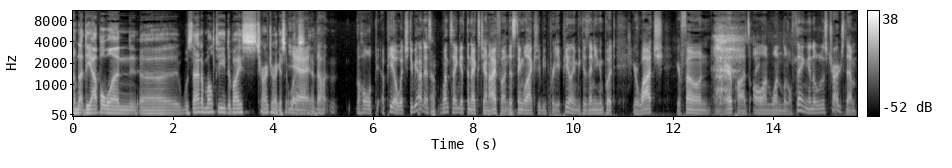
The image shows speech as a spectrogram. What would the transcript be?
I'm not the Apple one. Uh, was that a multi-device charger? I guess it was. yeah, the the whole appeal. Which, to be honest, Oh. once I get the next gen iPhone, this thing will actually be pretty appealing because then you can put your watch, your phone, and your AirPods all on one little thing, and it'll just charge them.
